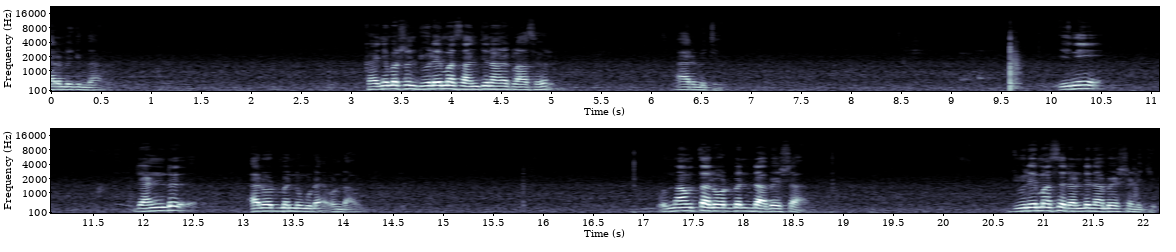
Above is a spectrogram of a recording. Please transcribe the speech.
ആരംഭിക്കുന്നതാണ്. കഴിഞ്ഞ വർഷം ജൂലൈ മാസം അഞ്ചിനാണ് ക്ലാസ്സുകൾ ആരംഭിച്ചത്. ഇനി രണ്ട് അലോട്ട്മെന്റും കൂടെ ഉണ്ടാകും ഒന്നാമത്തെ അലോട്ട്മെന്റിന്റെ അപേക്ഷ ജൂലൈ മാസം രണ്ടിന് അപേക്ഷ അണിക്കും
